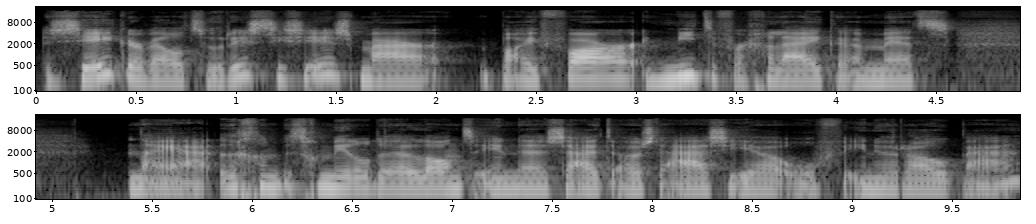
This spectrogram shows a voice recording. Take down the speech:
zeker wel toeristisch is, maar by far niet te vergelijken met nou ja, het gemiddelde land in uh, Zuidoost-Azië of in Europa.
